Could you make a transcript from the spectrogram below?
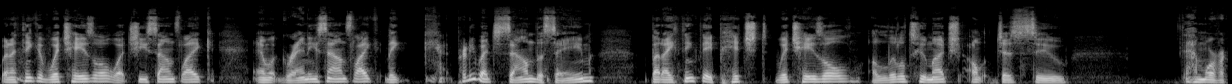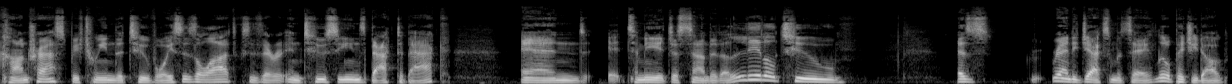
when I think of Witch Hazel, what she sounds like and what Granny sounds like, they pretty much sound the same. But I think they pitched Witch Hazel a little too much uh, just to have more of a contrast between the two voices a lot because they're in two scenes back to back. And it, to me, it just sounded a little too, as Randy Jackson would say, a little pitchy dog,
